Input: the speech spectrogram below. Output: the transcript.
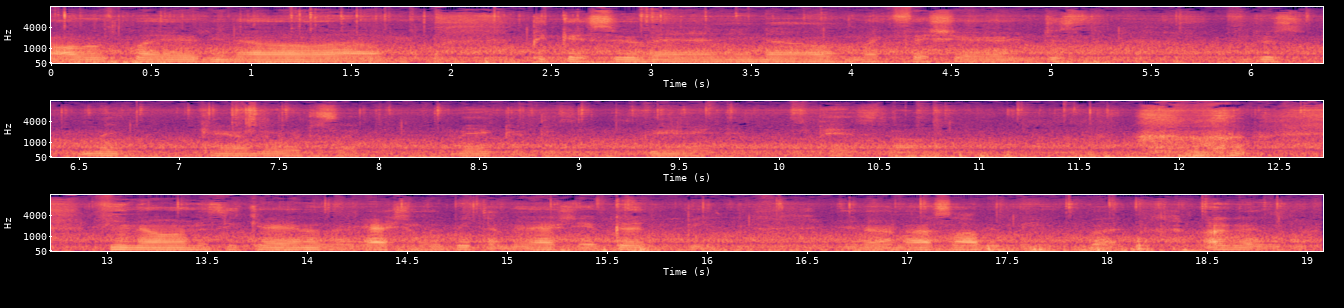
all those players, you know, um, Subban, you know, Mike Fisher, and just, just make Underwood just like make her just very pissed off. you know, and to see Karen was like actually beat them and actually a good beat. You know, not sloppy beat, but a good one.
